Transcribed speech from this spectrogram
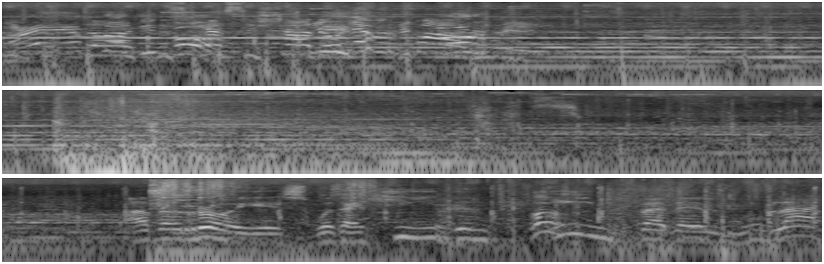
I am not involved. Cast a Please, ignore me. Averroes was a heathen, infidel, black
